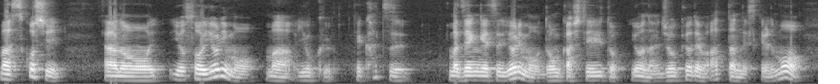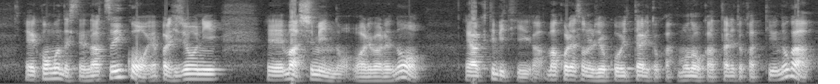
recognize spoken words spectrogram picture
まあ少し、あの、予想よりも、まあよく、で、かつ、まあ前月よりも鈍化しているというような状況ではあったんですけれども、え今後ですね、夏以降、やっぱり非常に、えまあ市民の我々のアクティビティが、まあこれはその旅行行ったりとか、物を買ったりとかっていうのが、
